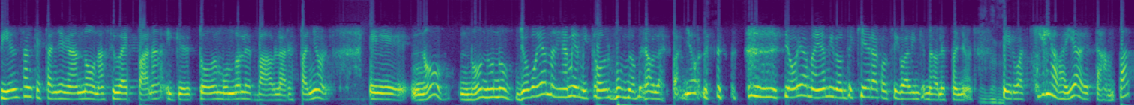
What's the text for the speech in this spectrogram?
piensan que están llegando a una ciudad hispana y que todo el mundo les va a hablar español. Eh, no, no, no, no. Yo voy a Miami, a mí todo el mundo me habla español. Yo voy a Miami donde quiera consigo a alguien que me hable español. Pero aquí en la bahía de Tampa,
